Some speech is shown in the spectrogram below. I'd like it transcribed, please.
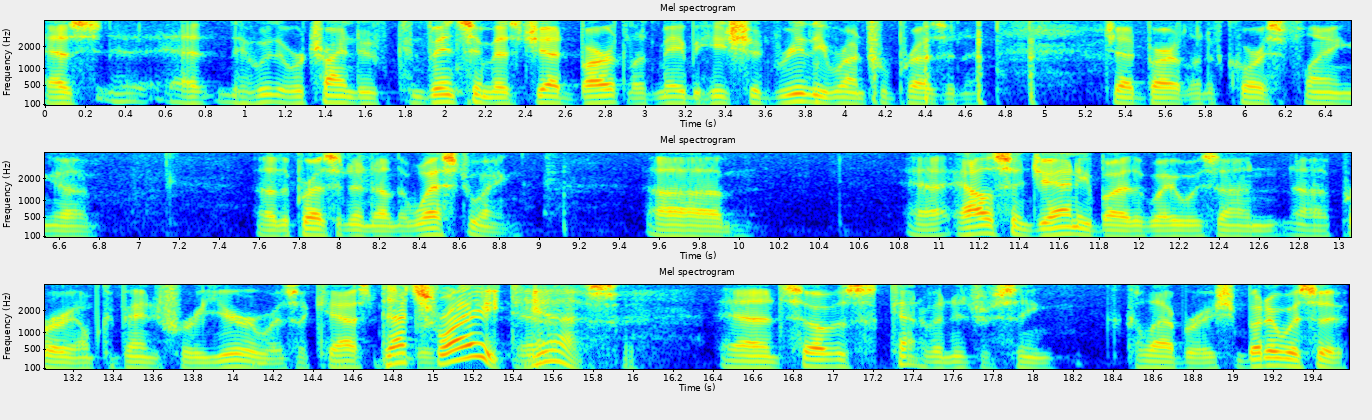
as uh, who were trying to convince him as Jed Bartlet maybe he should really run for president. Jed Bartlet, of course, playing uh, uh, the president on The West Wing. Um, uh, Allison Janney, by the way, was on uh, Prairie Home Companion for a year as a cast. Member. That's member. right. Yeah. Yes. and so it was kind of an interesting collaboration. But it was a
